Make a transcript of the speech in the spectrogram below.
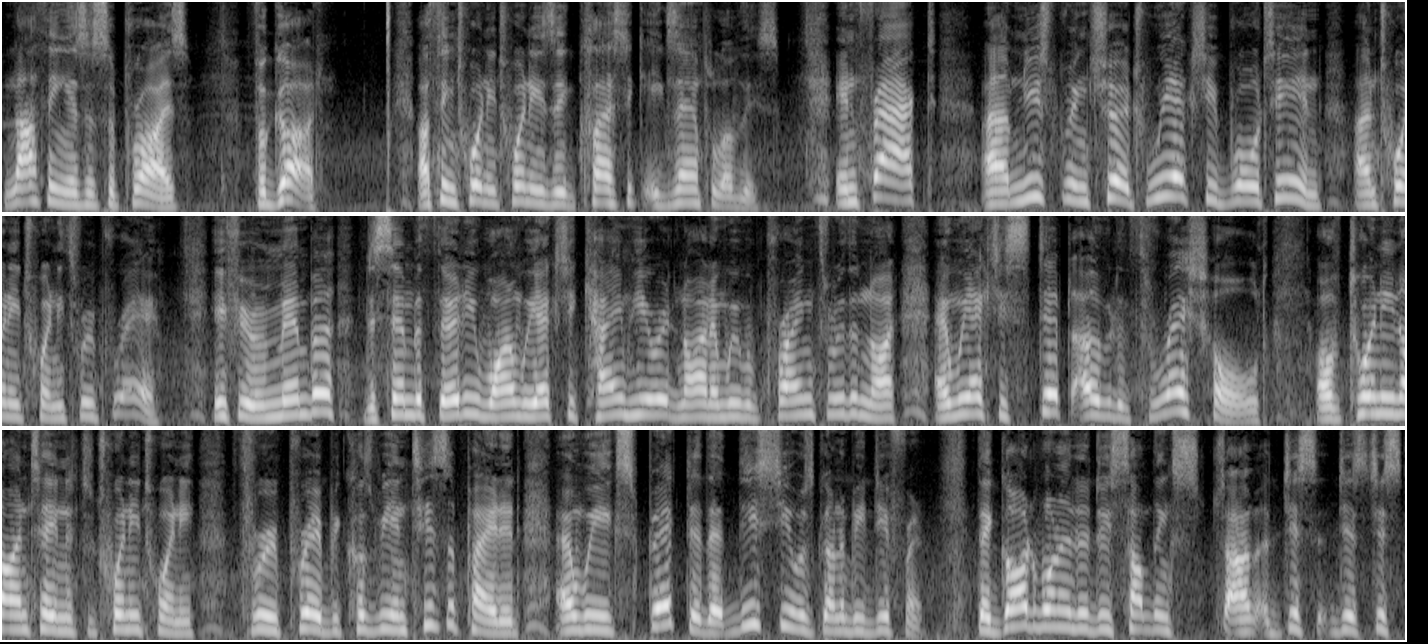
nothing is a surprise for God. I think 2020 is a classic example of this. In fact, um, New Spring Church, we actually brought in um, 2020 through prayer. If you remember, December 31, we actually came here at night and we were praying through the night and we actually stepped over the threshold of 2019 into 2020 through prayer because we anticipated and we expected that this year was going to be different. That God wanted to do something uh, just, just, just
